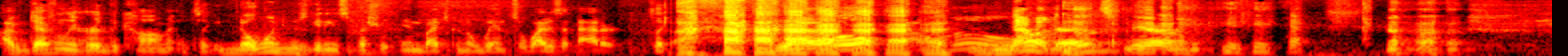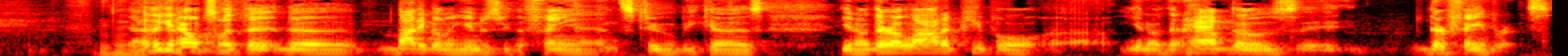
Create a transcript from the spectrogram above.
I've definitely heard the comment. It's like no one who's getting a special invite's going to win. So why does it matter? It's like, well, I don't know. Now it does. Yeah. Yeah, I think it helps with the, the bodybuilding industry, the fans too, because you know there are a lot of people, uh, you know, that have those uh, their favorites,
